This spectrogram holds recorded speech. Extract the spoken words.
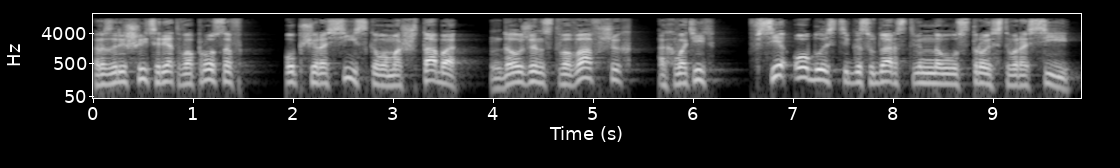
разрешить ряд вопросов общероссийского масштаба, долженствовавших охватить все области государственного устройства России.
